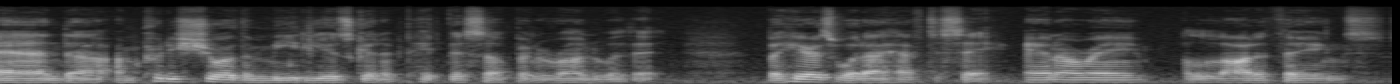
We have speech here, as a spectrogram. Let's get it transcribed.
and uh, I'm pretty sure the media is going to pick this up and run with it. But here's what I have to say. NRA, a lot of things,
